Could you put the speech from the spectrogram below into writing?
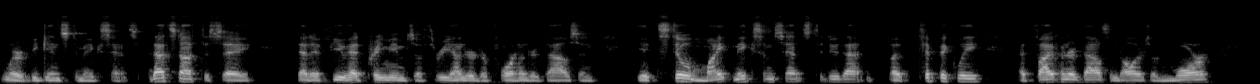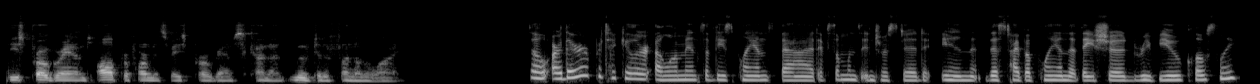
where it begins to make sense. That's not to say that if you had premiums of 300 or 400,000, it still might make some sense to do that. But typically at $500,000 or more, these programs, all performance-based programs, kind of move to the front of the line. So, are there particular elements of these plans that if someone's interested in this type of plan that they should review closely?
